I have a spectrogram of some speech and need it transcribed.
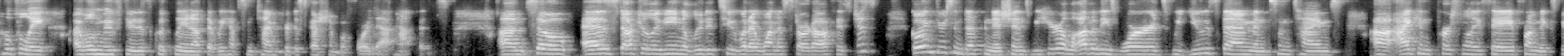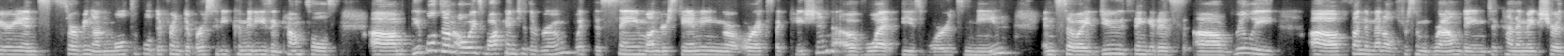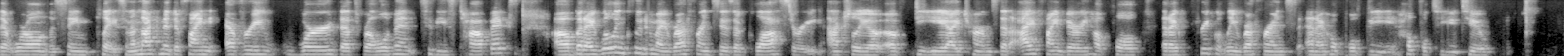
Hopefully I will move through this quickly enough that we have some time for discussion before that happens. Um, so as Dr. Levine alluded to, what I want to start off is just going through some definitions. We hear a lot of these words, we use them, and sometimes uh, I can personally say from experience serving on multiple different diversity committees and councils, um, people don't always walk into the room with the same understanding or, or, expectation of what these words mean. And so I do think it is uh, really uh, fundamental for some grounding to kind of make sure that we're all in the same place. And I'm not going to define every word that's relevant to these topics, uh, but I will include in my references a glossary actually of, of DEI terms that I find very helpful, that I frequently reference, and I hope will be helpful to you too.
